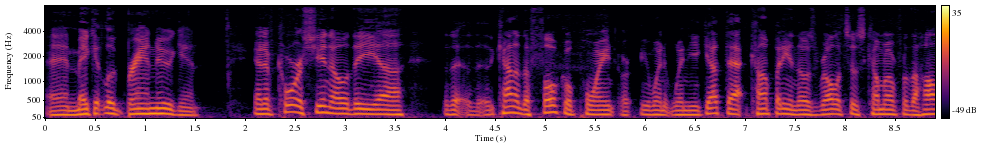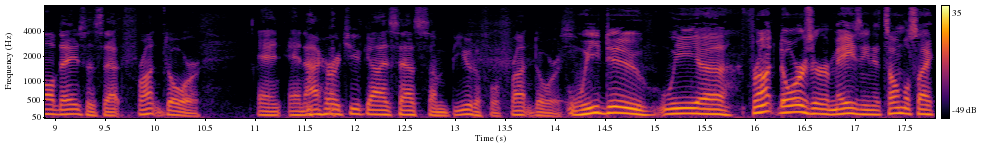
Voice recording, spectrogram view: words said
and make it look brand new again. And of course, you know the. Uh, the, the, kind of the focal point or when when you get that company and those relatives coming over for the holidays is that front door and and I heard you guys have some beautiful front doors. We do. We uh, front doors are amazing. It's almost like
